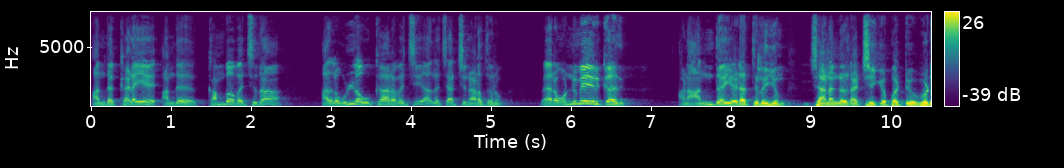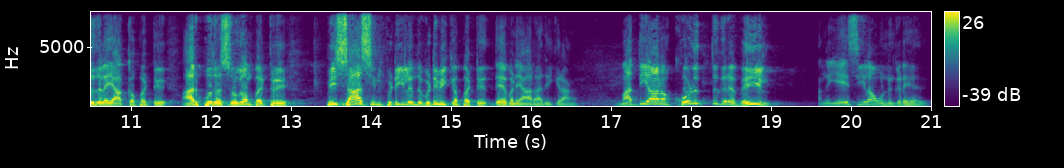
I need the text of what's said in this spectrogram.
அந்த கிளைய அந்த கம்பை வச்சுதான் அதுல உள்ள உட்கார வச்சு அதுல சர்ச்சு நடத்தணும். வேற ஒண்ணுமே இருக்காது. ஆனா அந்த இடத்திலையும் ஜனங்கள் ரட்சிக்கப்பட்டு விடுதலையாக்கப்பட்டு அற்புத சுகம் பெற்று பிசாசின் பிடியிலிருந்து விடுவிக்கப்பட்டு தேவனை ஆராதிக்கிறாங்க. மத்தியானம் கொளுத்துகிற வெயில் அங்க ஏசிலாம் ஒண்ணும் கிடையாது.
